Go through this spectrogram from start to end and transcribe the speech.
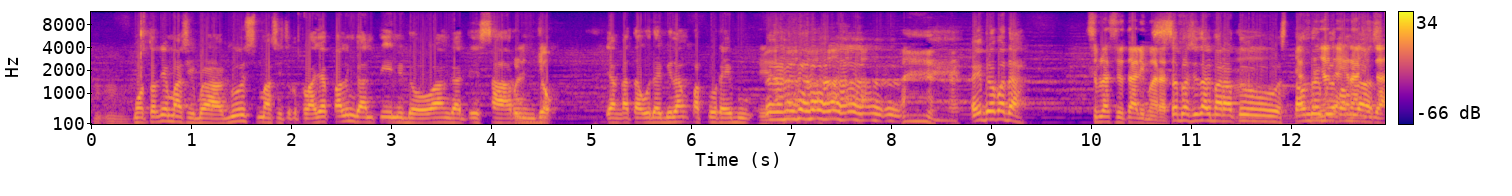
Mm-mm. Motornya masih bagus, masih cukup layak. Paling ganti ini doang, ganti sarung jok. Yang kata udah bilang 40 ribu. Iya. Ini berapa dah? 11 juta 500 11 juta 500 tahun Biasanya daerah 2018. juga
